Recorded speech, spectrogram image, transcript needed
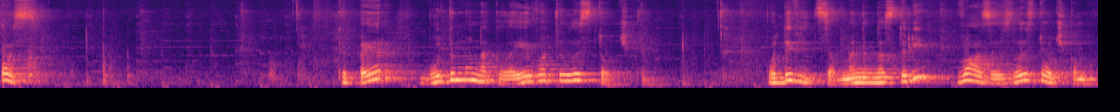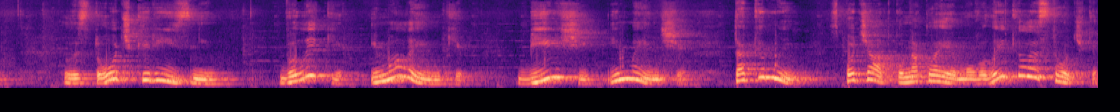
Ось. Тепер будемо наклеювати листочки. Подивіться, в мене на столі ваза з листочками. Листочки різні, великі і маленькі, більші і менші. Так і ми спочатку наклеїмо великі листочки,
